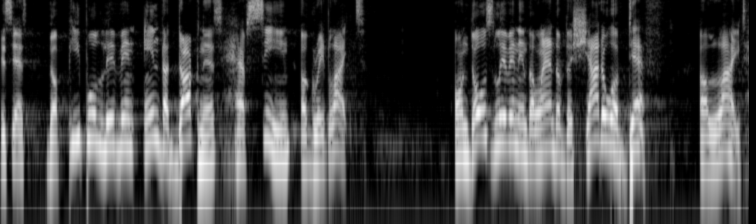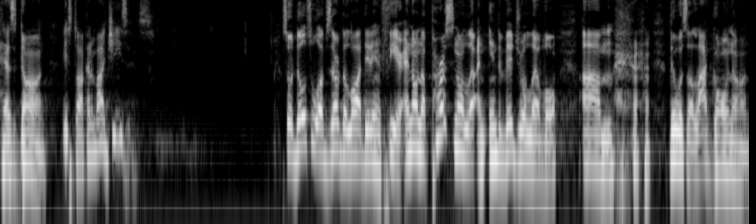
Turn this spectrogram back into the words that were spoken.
It says, the people living in the darkness have seen a great light. On those living in the land of the shadow of death, a light has dawned. It's talking about Jesus. So those who observed the law didn't fear. And on a personal and individual level, um, there was a lot going on.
